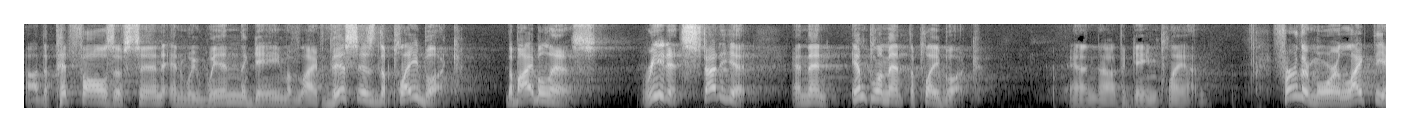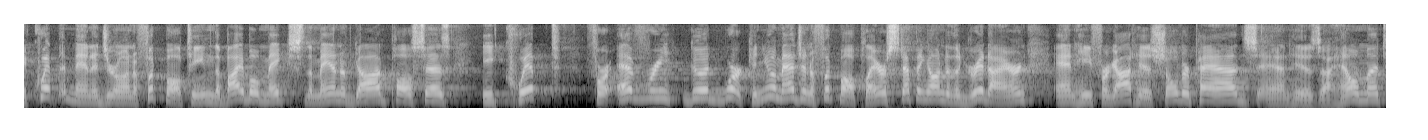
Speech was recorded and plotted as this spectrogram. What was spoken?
uh, the pitfalls of sin, and we win the game of life. This is the playbook. The Bible is. Read it, study it, and then implement the playbook and uh, the game plan. Furthermore, like the equipment manager on a football team, the Bible makes the man of God, Paul says, equipped for every good work. Can you imagine a football player stepping onto the gridiron and he forgot his shoulder pads and his uh, helmet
